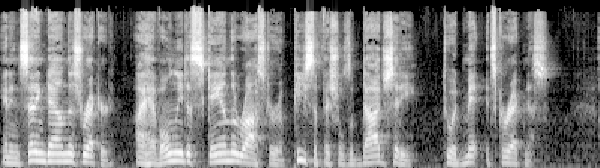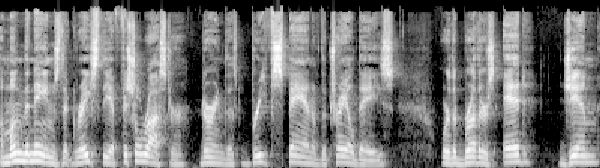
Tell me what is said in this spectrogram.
And in setting down this record, I have only to scan the roster of peace officials of Dodge City to admit its correctness. Among the names that graced the official roster during the brief span of the trail days were the brothers Ed, Jim,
